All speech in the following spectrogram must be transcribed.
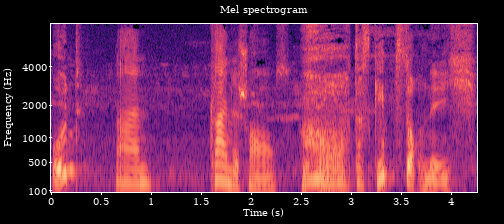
Und? Nein, keine Chance. Oh, das gibt's doch nicht.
